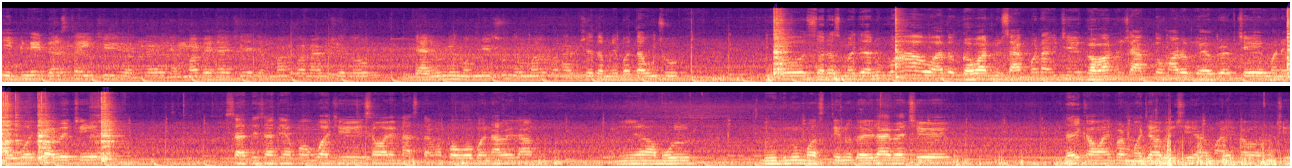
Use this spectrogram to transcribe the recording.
એકને દસ થઈ છે અત્યારે જમવા બેઠા છે. જમવાનું બનાવ્યું છે તો જાનુની મમ્મી શું જમવાનું બનાવ્યું છે તમને બતાવું છું. તો સરસ મજાનું વાવ આ તો ગવારનું શાક બનાવ્યું છે. ગવારનું શાક તો મારું ફેવરેટ છે મને બહુ જ આવે છે. સાથે સાથે આ પૌવા છે સવારે નાસ્તામાં પૌવા બનાવેલા. અને અમૂલ દૂધનું મસ્તીનું દહીં લાવ્યા છે. દહીં ખાવાની પણ મજા આવે છે આ મારે ખાવાનું છે.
